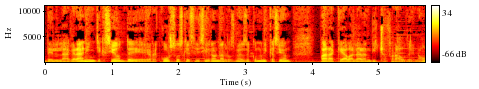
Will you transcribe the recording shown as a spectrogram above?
de la gran inyección de recursos que se hicieron a los medios de comunicación para que avalaran dicho fraude, ¿no?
